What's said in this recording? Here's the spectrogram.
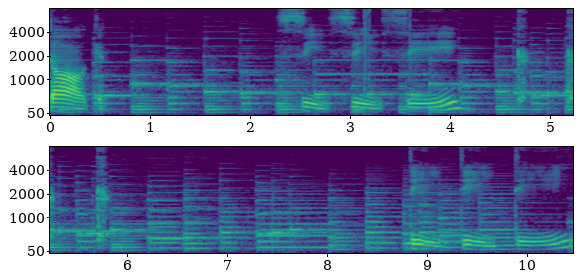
dog. C c c k k k. D d d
